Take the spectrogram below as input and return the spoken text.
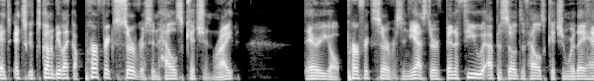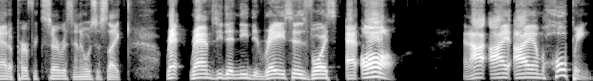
it's it's it's going to be like a perfect service in Hell's Kitchen, right? There you go. Perfect service. And yes, there have been a few episodes of Hell's Kitchen where they had a perfect service and it was just like Ra- Ramsay didn't need to raise his voice at all. And I I I am hoping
